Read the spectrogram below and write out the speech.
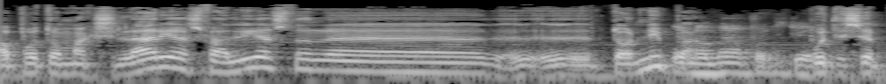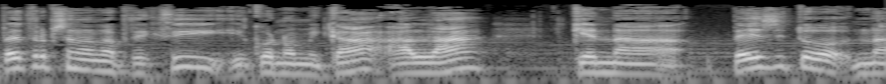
από το μαξιλάρι ασφαλείας των, ε, ε των ΗΠΑ που της επέτρεψε να αναπτυχθεί οικονομικά αλλά και να παίζει, το, να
